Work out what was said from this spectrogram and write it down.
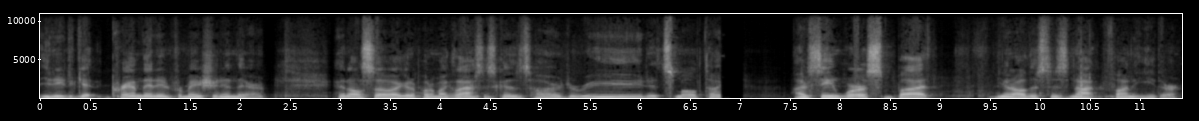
You need to get cram that information in there. And also, I got to put on my glasses because it's hard to read. It's small type. I've seen worse, but you know this is not fun either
